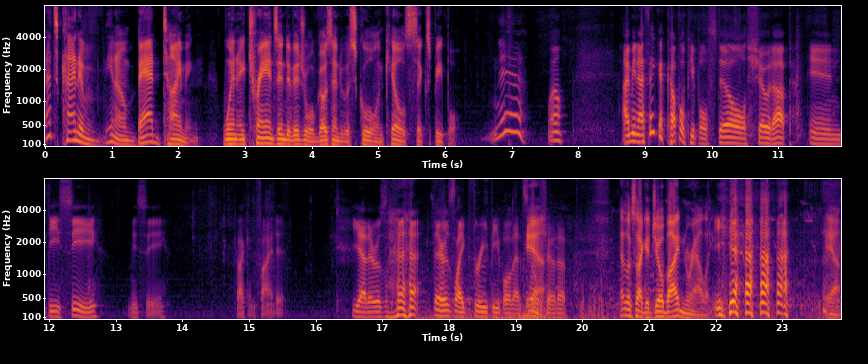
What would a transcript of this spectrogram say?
That's kind of, you know, bad timing when a trans individual goes into a school and kills six people. Yeah. Well, I mean, I think a couple people still showed up in D.C. Let me see if I can find it. Yeah, there was there was like three people that still Yeah. showed up. That looks like a Joe Biden rally. Yeah. Yeah.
